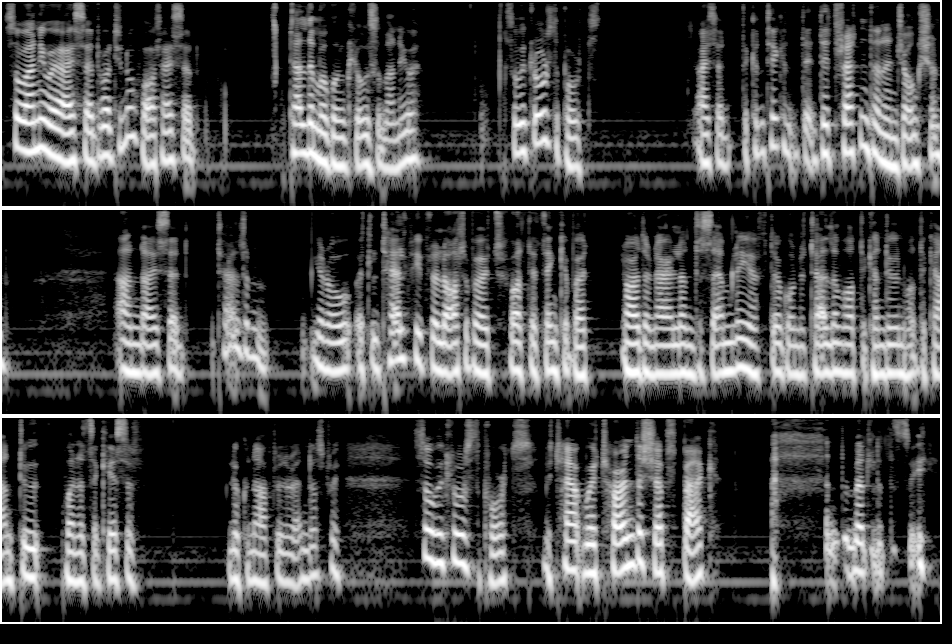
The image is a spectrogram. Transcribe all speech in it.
So anyway, I said, well, do you know what? I said, tell them we're going to close them anyway. So we closed the ports. I said, they can take, they, they threatened an injunction. And I said, tell them, you know, it'll tell people a lot about what they think about Northern Ireland Assembly if they're going to tell them what they can do and what they can't do when it's a case of looking after their industry. So we closed the ports. We, t- we turned the ships back in the middle of the sea.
